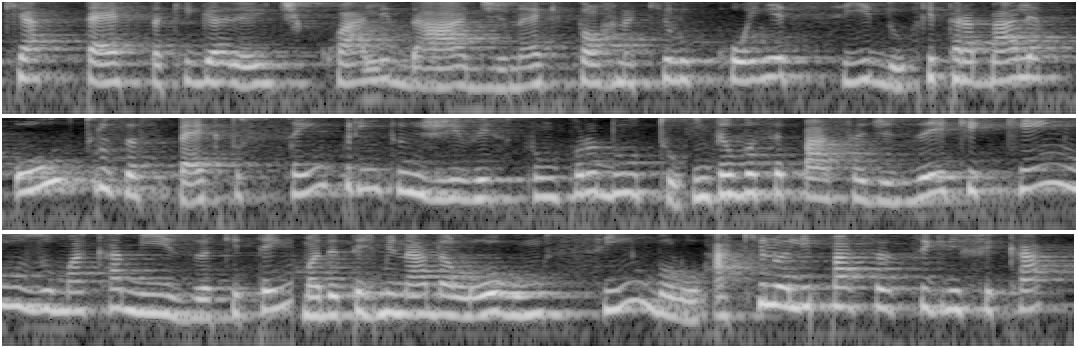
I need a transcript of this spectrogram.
que atesta, que garante qualidade, né? Que torna aquilo conhecido, que trabalha outros aspectos sempre intangíveis para um produto. Então você passa a dizer que quem usa uma camisa que tem uma determinada logo, um símbolo, aquilo ali passa a significar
